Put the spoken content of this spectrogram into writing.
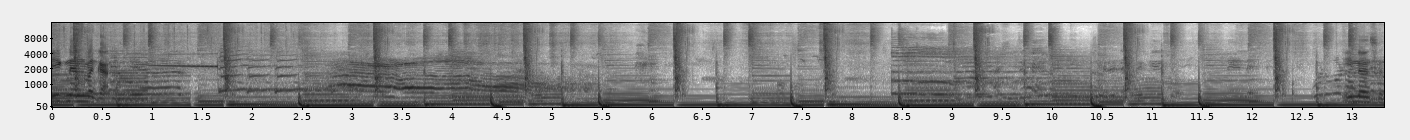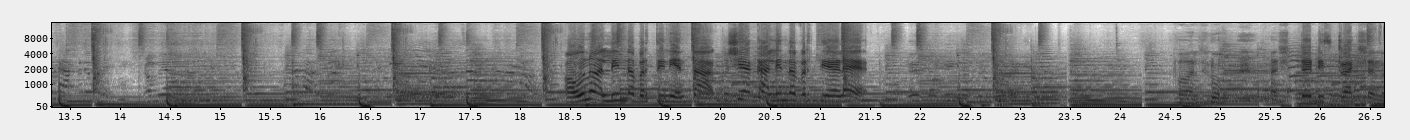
ಈಗ ನನ್ನ ಮಗ ಇನ್ನೊಂದ್ಸತಿ ಅವನು ಅಲ್ಲಿಂದ ಬರ್ತೀನಿ ಅಂತ ಖುಷಿ ಅಕ್ಕ ಅಲ್ಲಿಂದ ಬರ್ತೀಯಾಳೆ? ಅಷ್ಟೇ ಡಿಸ್ಟ್ರಾಕ್ಷನ್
